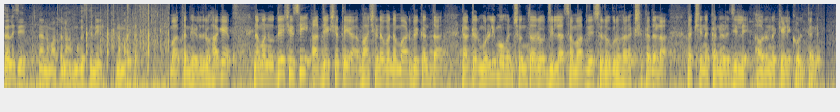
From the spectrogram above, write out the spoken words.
ಸಲ್ಲಿಸಿ ನನ್ನ ಮಾತನ್ನು ಮುಗಿಸ್ತೀನಿ. ನಮಸ್ತೆ. ಮಾತನ್ನು ಹೇಳಿದರು. ಹಾಗೆ ನಮ್ಮನ್ನು ಉದ್ದೇಶಿಸಿ ಅಧ್ಯಕ್ಷತೆಯ ಭಾಷಣವನ್ನು ಮಾಡಬೇಕಂತ ಡಾಕ್ಟರ್ ಮುರಳಿ ಮೋಹನ್ ಶುಂತಾರು ಜಿಲ್ಲಾ ಸಮಾವೇಶರು ಗೃಹ ರಕ್ಷಕ ದಳ ದಕ್ಷಿಣ ಕನ್ನಡ ಜಿಲ್ಲೆ ಅವರನ್ನು ಕೇಳಿಕೊಳ್ತೇನೆ.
